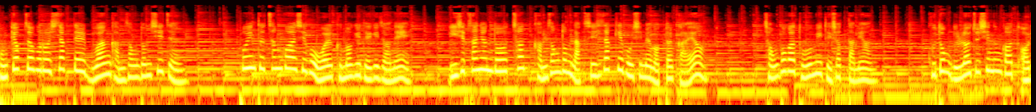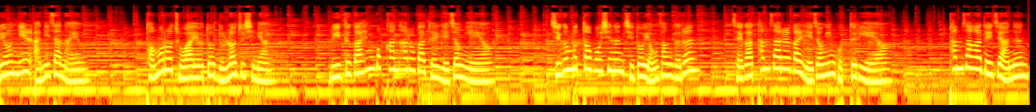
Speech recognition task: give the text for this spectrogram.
본격적으로 시작될 무한 감성돔 시즌. 포인트 참고하시고 5월 금어기 되기 전에 24년도 첫 감성돔 낚시 시작해보시면 어떨까요? 정보가 도움이 되셨다면 구독 눌러주시는 것 어려운 일 아니잖아요. 덤으로 좋아요도 눌러주시면 리드가 행복한 하루가 될 예정이에요. 지금부터 보시는 지도 영상들은 제가 탐사를 갈 예정인 곳들이에요. 탐사가 되지 않은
